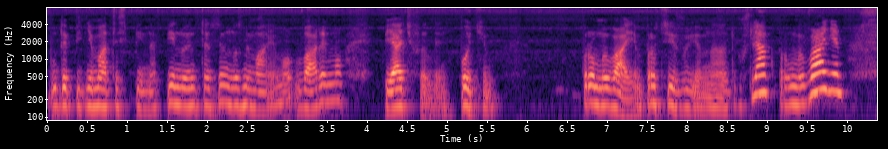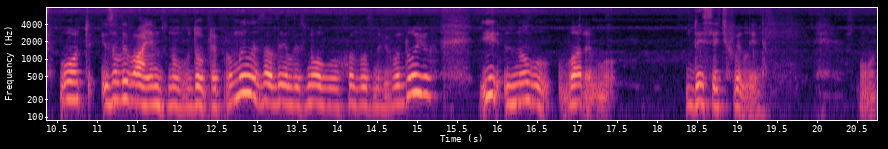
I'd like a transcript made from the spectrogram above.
буде підніматись піна. Піну інтенсивно знімаємо, варимо 5 хвилин. Потім промиваємо, проціжуємо на друшляк, промиваємо. От, і заливаємо знову, добре промили, залили знову холодною водою і знову варимо 10 хвилин. От.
